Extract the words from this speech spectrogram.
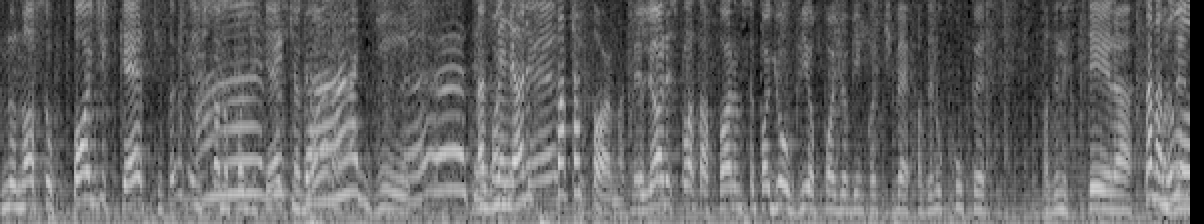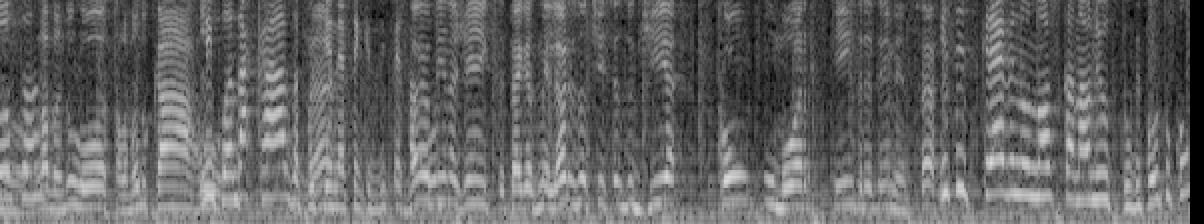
no nosso podcast. Sabe que a gente está ah, no podcast é verdade. agora? É, tem Nas podcast. melhores plataformas. Melhores plataformas, você pode ouvir, ou pode ouvir enquanto estiver fazendo Cooper, fazendo esteira, lavando fazendo, louça, lavando louça, lavando carro, limpando a casa, porque né, né tem que desinfetar Vai tudo. ouvindo a gente, você pega as melhores notícias do dia com humor e entretenimento, certo? E se inscreve no nosso canal no youtube.com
